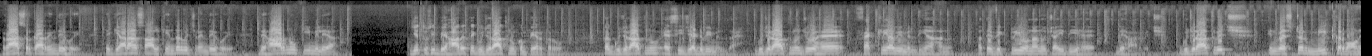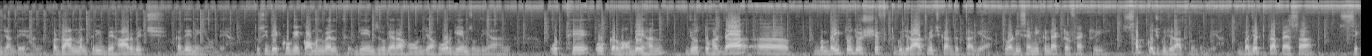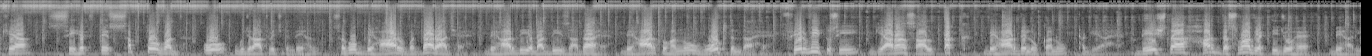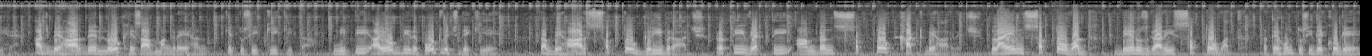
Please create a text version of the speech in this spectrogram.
ਰਾਜ ਸਰਕਾਰ ਰਹਿੰਦੇ ਹੋਏ ਤੇ 11 ਸਾਲ ਕੇਂਦਰ ਵਿੱਚ ਰਹਿੰਦੇ ਹੋਏ ਬਿਹਾਰ ਨੂੰ ਕੀ ਮਿਲਿਆ? ਜੇ ਤੁਸੀਂ ਬਿਹਾਰ ਅਤੇ ਗੁਜਰਾਤ ਨੂੰ ਕੰਪੇਅਰ ਕਰੋ, ਤਾਂ ਗੁਜਰਾਤ ਨੂੰ ਐਸੀ ਐਸਸੀਜ਼ੈਡ ਵੀ ਮਿਲਦਾ ਹੈ। ਗੁਜਰਾਤ ਨੂੰ ਜੋ ਹੈ ਫੈਕਟਰੀਆਂ ਵੀ ਮਿਲਦੀਆਂ ਹਨ ਅਤੇ ਵਿਕਟਰੀ ਉਹਨਾਂ ਨੂੰ ਚਾਹੀਦੀ ਹੈ ਬਿਹਾਰ ਵਿੱਚ। ਗੁਜਰਾਤ ਵਿੱਚ ਇਨਵੈਸਟਰ ਮੀਟ ਕਰਵਾਉਣ ਜਾਂਦੇ ਹਨ। ਪ੍ਰਧਾਨ ਮੰਤਰੀ ਬਿਹਾਰ ਵਿੱਚ ਕਦੇ ਨਹੀਂ ਆਉਂਦੇ ਹਨ। ਤੁਸੀਂ ਦੇਖੋਗੇ ਕਾਮਨਵੈਲਥ ਗੇਮਸ ਵਗੈਰਾ ਹੋਣ ਜਾਂ ਹੋਰ ਗੇਮਸ ਹੁੰਦੀਆਂ ਹਨ, ਉੱਥੇ ਉਹ ਕਰਵਾਉਂਦੇ ਹਨ ਜੋ ਤੁਹਾਡਾ ਬੰਬਈ ਤੋਂ ਜੋ ਸ਼ਿਫਟ ਗੁਜਰਾਤ ਵਿੱਚ ਕਰ ਦਿੱਤਾ ਗਿਆ, ਤੁਹਾਡੀ ਸੈਮੀਕੰਡਕਟਰ ਫੈਕਟਰੀ ਸਭ ਕੁਝ ਗੁਜਰਾਤ ਨੂੰ ਦਿੰਦੇ ਹਨ। ਬਜਟ ਦਾ ਪੈਸਾ, ਸਿੱਖਿਆ, ਸਿਹਤ ਤੇ ਸਭ ਤੋਂ ਵੱਧ ਉਹ ਗੁਜਰਾਤ ਵਿੱਚ ਦਿੰਦੇ ਹਨ। ਸਗੋਂ ਬਿਹਾਰ ਵੱਡਾ ਰਾਜ ਹੈ, ਬਿਹਾਰ ਦੀ ਆਬਾਦੀ ਜ਼ਿਆਦਾ ਹੈ, ਬਿਹਾਰ ਤੁਹਾਨੂੰ ਵੋਟ ਦਿੰਦਾ ਹੈ। ਫਿਰ ਵੀ ਤੁਸੀਂ 11 ਸਾਲ ਤੱਕ ਬਿਹਾਰ ਦੇ ਲੋਕਾਂ ਨੂੰ ਠੱਗਿਆ ਹੈ। ਦੇਸ਼ ਦਾ ਹਰ 10ਵਾਂ ਵਿਅਕਤੀ ਜੋ ਹੈ, ਬਿਹਾਰੀ ਹੈ। ਅੱਜ ਬਿਹਾਰ ਦੇ ਲੋਕ ਹਿਸਾਬ ਮੰਗ ਰਹੇ ਹਨ ਕਿ ਤੁਸੀਂ ਕੀ ਕੀਤਾ। ਨੀਤੀ ਆਯੋਗ ਦੀ ਰਿਪੋਰਟ ਵਿੱਚ ਦੇਖੀਏ ਤਾਂ ਬਿਹਾਰ ਸਭ ਤੋਂ ਗਰੀਬ ਰਾਜ, ਪ੍ਰਤੀ ਵਿਅਕਤੀ ਆਮਦਨ ਸਭ ਤੋਂ ਘੱਟ ਬਿਹਾਰ ਵਿੱਚ। ਲਾਈਨ ਸਭ ਤੋਂ ਵੱਧ, ਬੇਰੁਜ਼ਗਾਰੀ ਸਭ ਤੋਂ ਵੱਧ। ਅਤੇ ਹੁਣ ਤੁਸੀਂ ਦੇਖੋਗੇ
